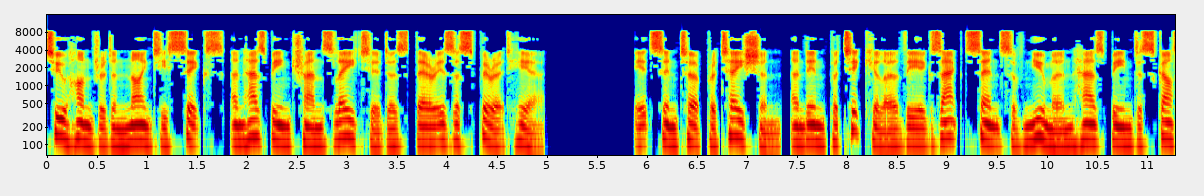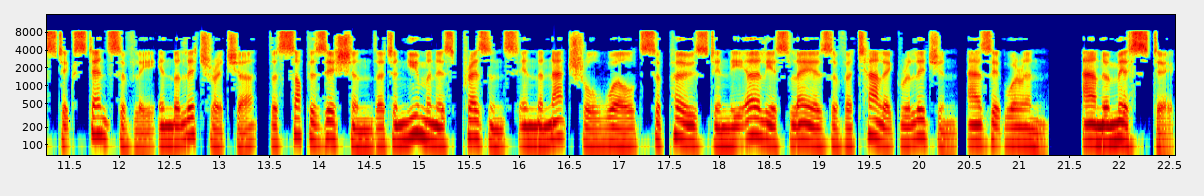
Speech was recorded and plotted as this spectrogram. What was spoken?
296 and has been translated as there is a spirit here its interpretation, and in particular the exact sense of numen has been discussed extensively in the literature, the supposition that a numinous presence in the natural world supposed in the earliest layers of Italic religion, as it were an animistic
